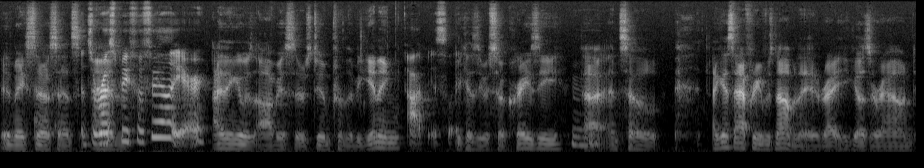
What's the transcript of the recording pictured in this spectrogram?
it makes no sense. It's a And recipe for failure, I think it was obvious it was doomed from the beginning obviously. because he was so crazy, Mm-hmm. uh, and so I guess after he was nominated, right, he goes around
